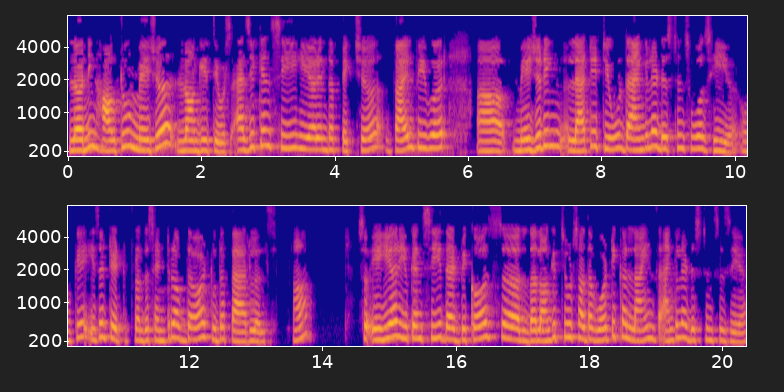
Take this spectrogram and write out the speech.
learning how to measure longitudes. As you can see here in the picture while we were uh, measuring latitude the angular distance was here. Okay isn't it? From the center of the earth to the parallels huh? So here you can see that because uh, the longitudes are the vertical lines the angular distances here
